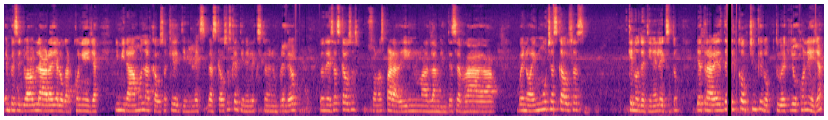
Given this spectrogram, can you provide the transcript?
empecé yo a hablar, a dialogar con ella y mirábamos la causa que tiene las causas que tiene el éxito de un emprendedor, donde esas causas son los paradigmas, la mente cerrada, bueno, hay muchas causas que nos detienen el éxito y a través del coaching que obtuve yo con ella,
